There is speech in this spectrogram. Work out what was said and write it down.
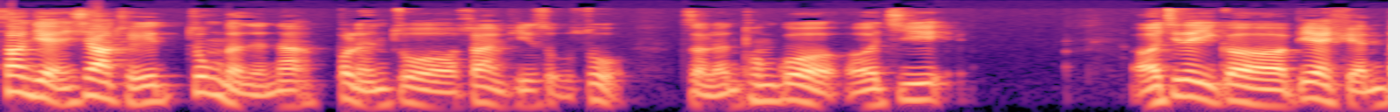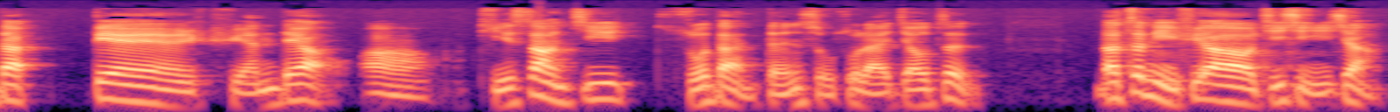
上睑下垂重的人呢，不能做双眼皮手术。只能通过额肌、额肌的一个变悬的变悬吊啊、提上肌缩短等手术来矫正。那这里需要提醒一下，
